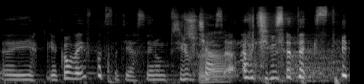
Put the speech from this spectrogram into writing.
eh, jak, jako vy v podstatě, já si jenom přijdu Co včas já? a naučím se texty.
